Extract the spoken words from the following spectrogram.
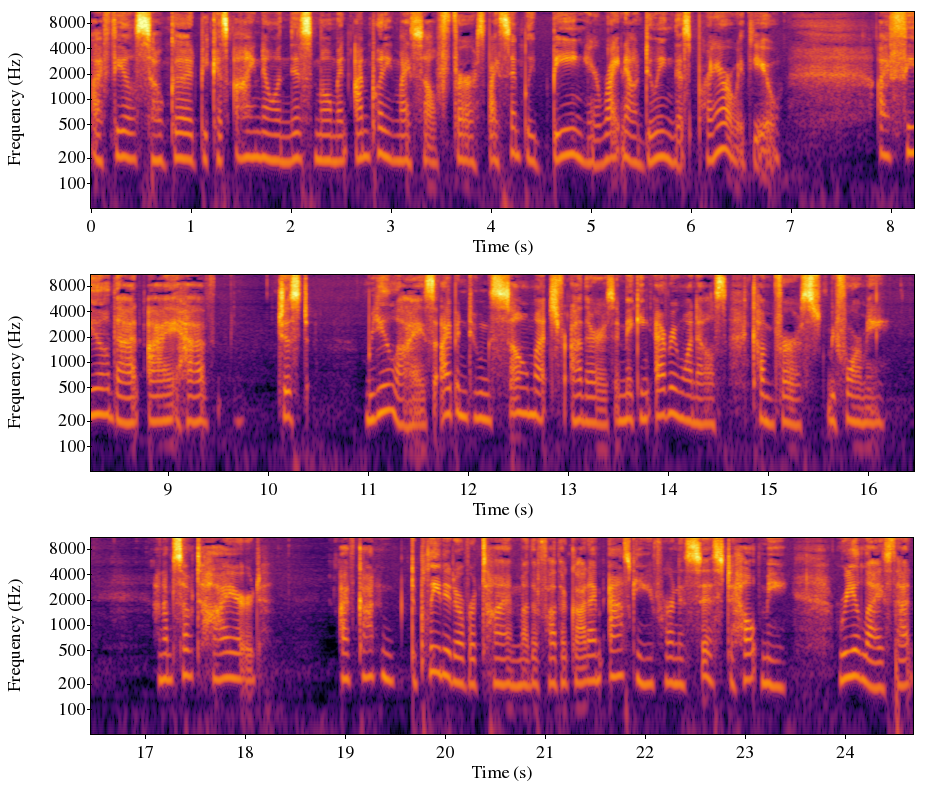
I feel so good because I know in this moment I'm putting myself first by simply being here right now doing this prayer with you. I feel that I have just realized I've been doing so much for others and making everyone else come first before me. And I'm so tired. I've gotten depleted over time, Mother, Father, God. I'm asking you for an assist to help me realize that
